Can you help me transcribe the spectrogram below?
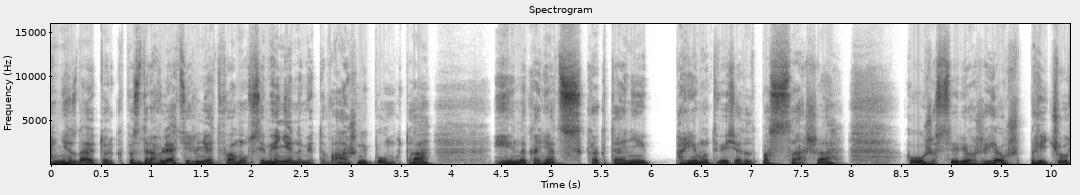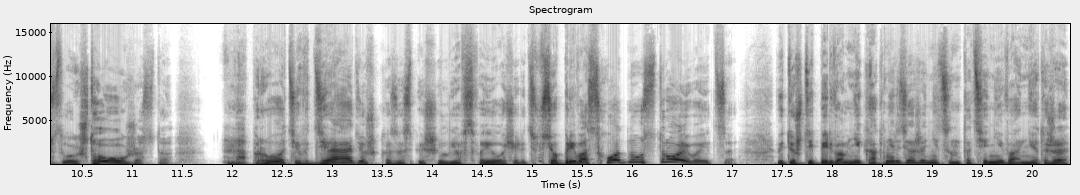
Не знаю только, поздравлять или нет Фому с именинами. Это важный пункт, а? И, наконец, как-то они примут весь этот пассаж, а? Ужас, Сережа, я уж предчувствую, что ужас-то. «Напротив, дядюшка», — заспешил я в свою очередь, — «все превосходно устроивается. Ведь уж теперь вам никак нельзя жениться на Татьяне Ивановне. Это же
